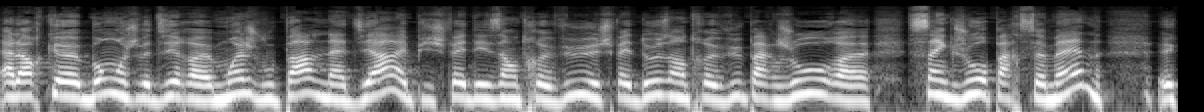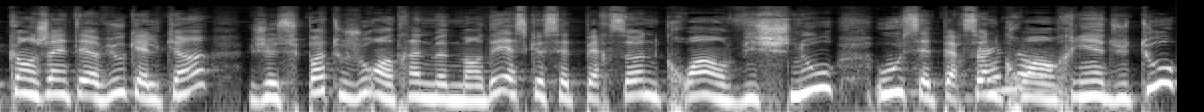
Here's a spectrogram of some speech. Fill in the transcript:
Alors que, bon, je veux dire, euh, moi, je vous parle, Nadia, et puis je fais des entrevues, je fais deux entrevues par jour, euh, cinq jours par semaine. Quand j'interviewe quelqu'un, je suis pas toujours en train de me demander est-ce que cette personne croit en Vishnu ou cette personne Ben croit non. en rien du tout?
